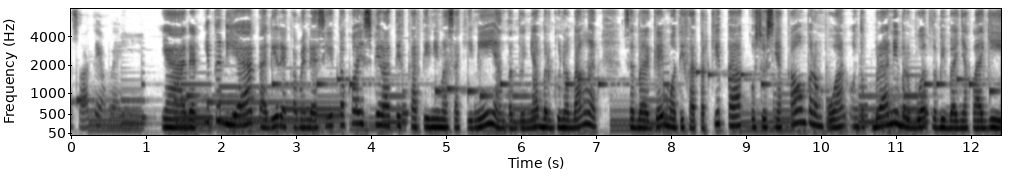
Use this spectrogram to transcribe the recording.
sesuatu yang baik. Ya dan itu dia tadi rekomendasi toko inspiratif Kartini masa kini yang tentunya berguna banget sebagai motivator kita khususnya kaum perempuan untuk berani berbuat lebih banyak lagi.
